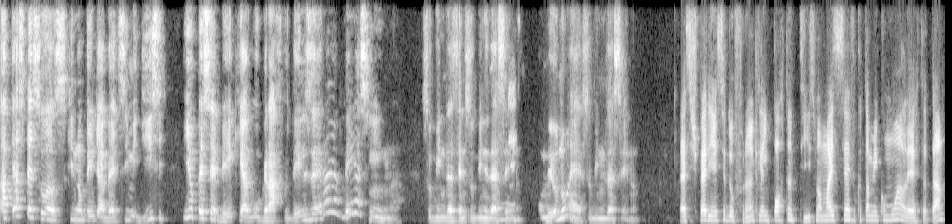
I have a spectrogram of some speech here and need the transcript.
até as pessoas que não têm diabetes, se me disse, e eu percebi que o gráfico deles era bem assim. Né? subindo e descendo, subindo e descendo. Uhum. O meu não é subindo e descendo. Essa experiência do Franklin é importantíssima, mas serve também como um alerta, tá?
